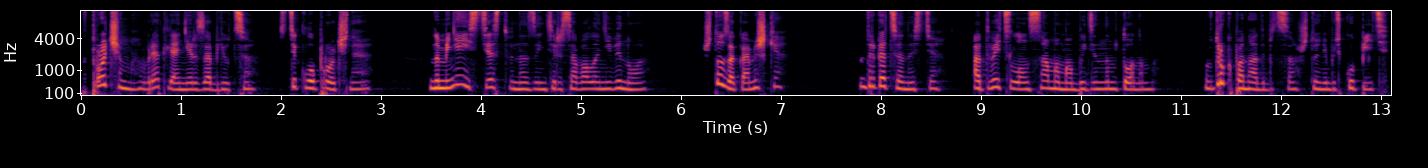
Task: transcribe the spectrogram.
Впрочем, вряд ли они разобьются. Стекло прочное. Но меня, естественно, заинтересовало не вино. Что за камешки? Драгоценности, ответил он самым обыденным тоном. Вдруг понадобится что-нибудь купить.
